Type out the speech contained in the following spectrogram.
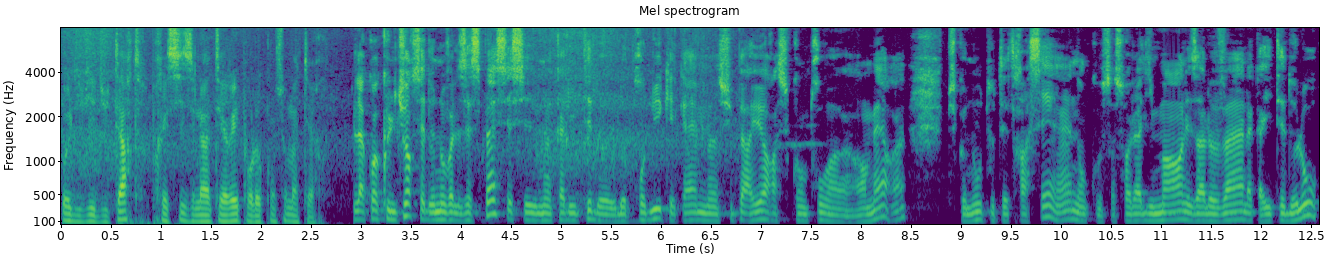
Olivier Dutartre précise l'intérêt pour le consommateur. L'aquaculture, c'est de nouvelles espèces et c'est une qualité de, produit qui est quand même supérieure à ce qu'on trouve en mer, hein, puisque nous, tout est tracé, hein, donc que ce soit l'aliment, les alevins, la qualité de l'eau.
